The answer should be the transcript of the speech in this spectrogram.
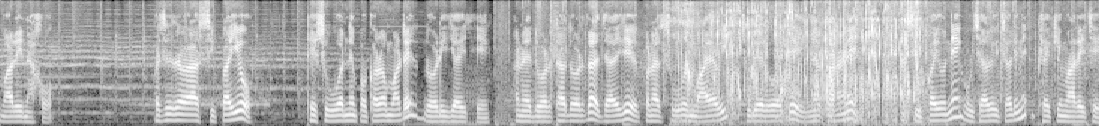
મારી નાખો. પછી તો આ સિપાહીઓ તે સુવરને પકડવા માટે દોડી જાય છે. અને દોડતા દોડતા જાય છે, પણ આ સુવર માયાવી ચુડેલ હોય છે. એના કારણે આ સિપાહીઓને ઉછાળી ઉછાળીને ફેંકી મારે છે.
